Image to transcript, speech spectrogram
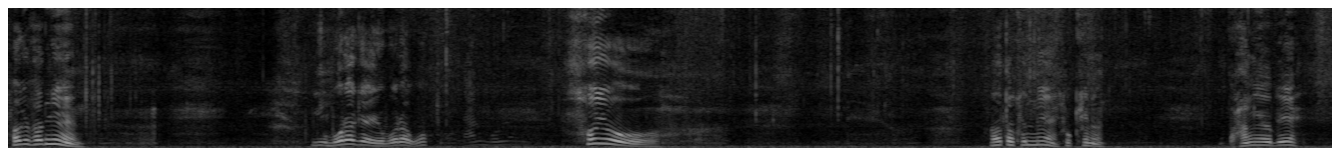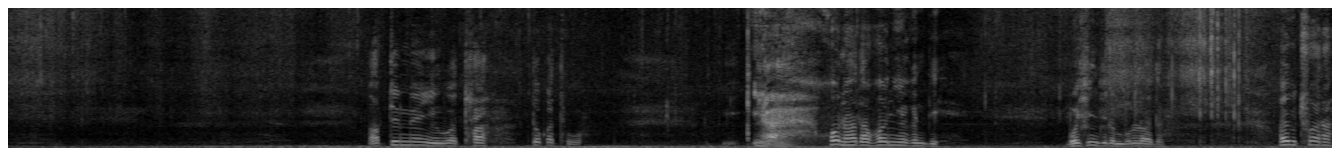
박 여사님, 이거 뭐라게요, 이거 뭐라고? 서요. 아따 좋네 좋기는. 광엽에 앞뒷면이 뭐 다 똑같고. 이야 훤하다 훤해 근데. 무엇인지는 몰라도. 아이고 추워라.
